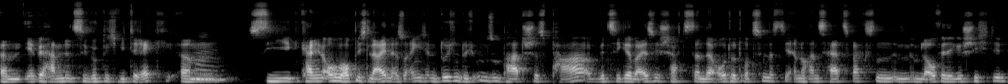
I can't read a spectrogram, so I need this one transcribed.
Ähm, er behandelt sie wirklich wie Dreck. Ähm, hm. Sie kann ihn auch überhaupt nicht leiden. Also eigentlich ein durch und durch unsympathisches Paar. Witzigerweise schafft es dann der Autor trotzdem, dass die einem noch ans Herz wachsen im, im, Laufe der Geschichte.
